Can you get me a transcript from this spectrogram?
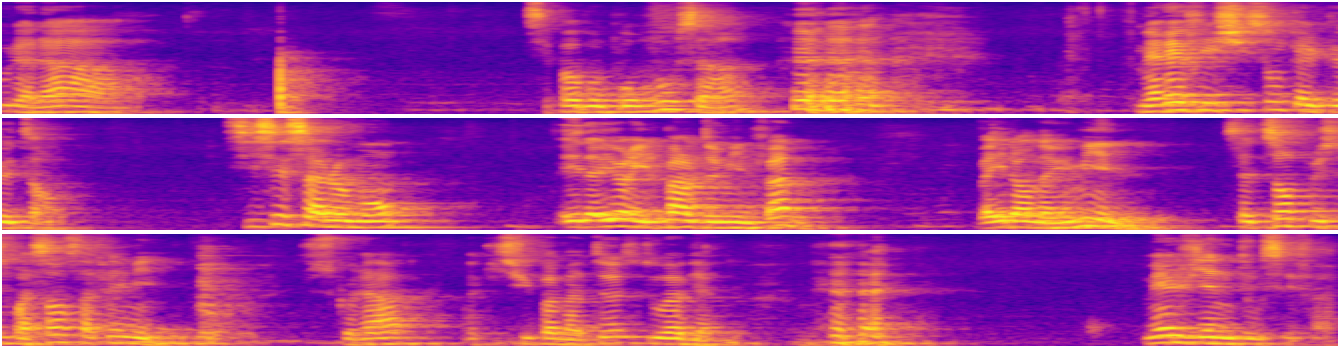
Là. C'est pas bon pour vous, ça. Hein Mais réfléchissons quelque temps. Si c'est Salomon, et d'ailleurs il parle de 1000 femmes, ben il en a eu 1000. 700 plus 300, ça fait 1000. Jusque-là, moi qui suis pas mateuse, tout va bien. Mais elles viennent d'où ces femmes?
